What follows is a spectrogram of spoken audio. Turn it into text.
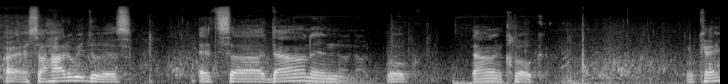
Alright, so how do we do this? It's uh, down and well, down and cloak. Okay.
